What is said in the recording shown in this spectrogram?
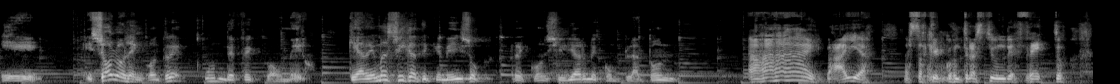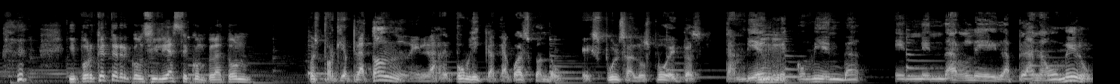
eh, y solo le encontré un defecto a Homero, que además fíjate que me hizo reconciliarme con Platón. Ay, vaya, hasta que encontraste un defecto. ¿Y por qué te reconciliaste con Platón? Pues porque Platón en la República, ¿te acuerdas cuando expulsa a los poetas? También recomienda enmendarle la plana a Homero.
